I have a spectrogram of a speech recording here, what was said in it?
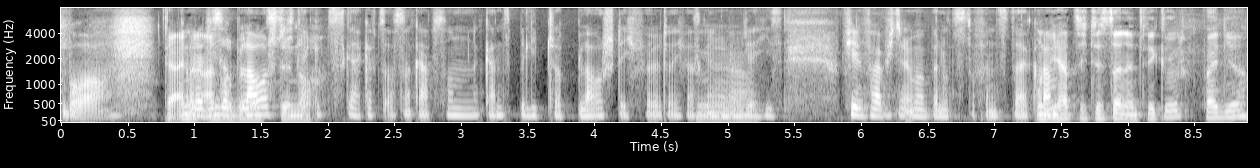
Boah. Der eine oder oder dieser Blaustich, da gibt es da gibt's auch so, gab's so einen ganz beliebter Blaustichfilter. Ich weiß gar nicht mehr, Ja. wie der hieß. Auf jeden Fall habe ich den immer benutzt auf Instagram. Und wie hat sich das dann entwickelt bei dir?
